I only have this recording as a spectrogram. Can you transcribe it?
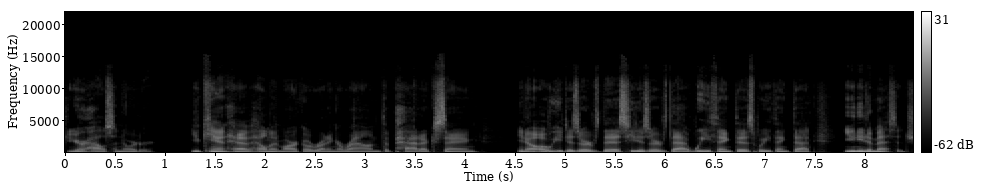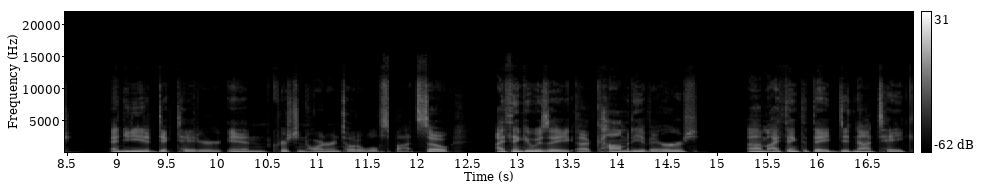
your house in order. You can't have Helmut Marko running around the paddock saying, you know, oh he deserves this, he deserves that. We think this, we think that. You need a message, and you need a dictator in Christian Horner and Toto Wolff spot. So I think it was a, a comedy of errors. Um, I think that they did not take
